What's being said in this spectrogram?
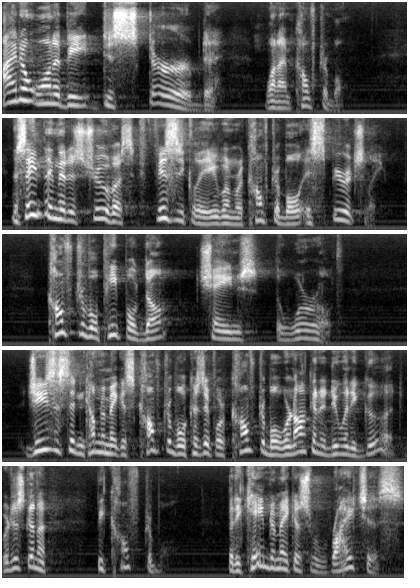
I don't want to be disturbed when I'm comfortable. The same thing that is true of us physically when we're comfortable is spiritually. Comfortable people don't change the world. Jesus didn't come to make us comfortable because if we're comfortable, we're not going to do any good. We're just going to be comfortable. But He came to make us righteous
